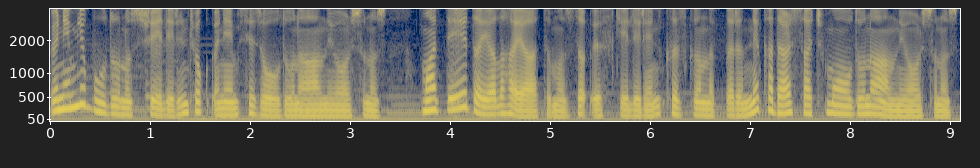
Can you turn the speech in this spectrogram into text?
Önemli bulduğunuz şeylerin çok önemsiz olduğunu anlıyorsunuz. Maddeye dayalı hayatımızda öfkelerin, kızgınlıkların ne kadar saçma olduğunu anlıyorsunuz.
